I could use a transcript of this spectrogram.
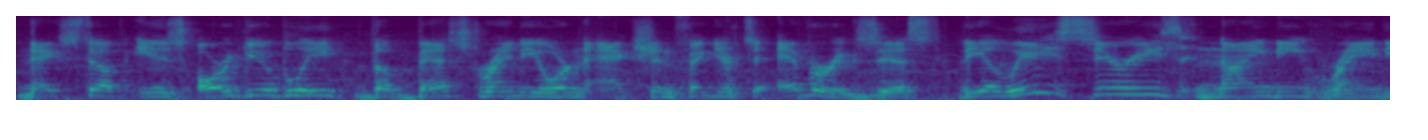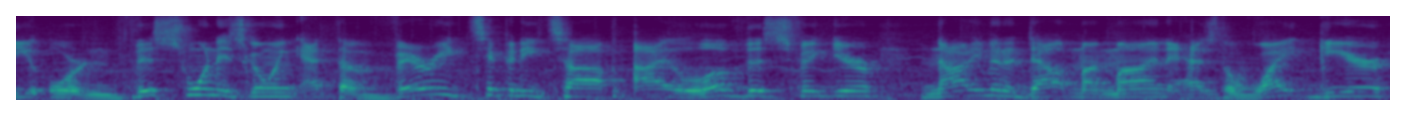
Next up is arguably the best Randy Orton action figure to ever exist, the Elite Series 90 Randy Orton. This one is going at the very tippity top. I love this figure. Not even a doubt in my mind. It has the white gear.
